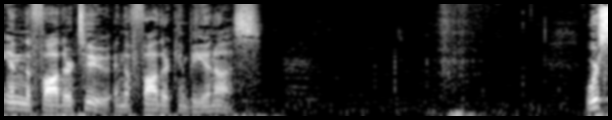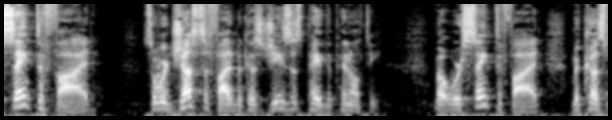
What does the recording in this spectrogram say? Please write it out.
in the Father too, and the Father can be in us. We're sanctified, so we're justified because Jesus paid the penalty but we're sanctified because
